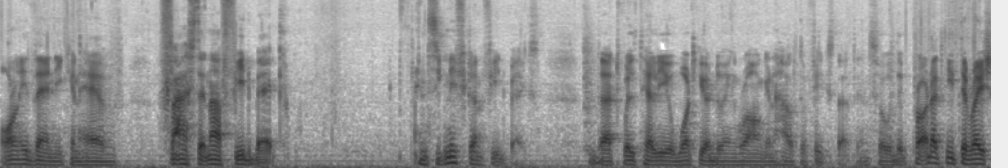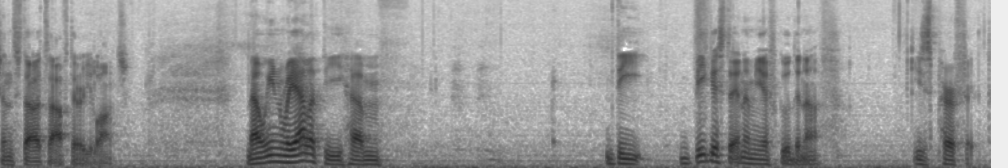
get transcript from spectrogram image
Only then you can have fast enough feedback and significant feedbacks that will tell you what you're doing wrong and how to fix that. And so the product iteration starts after you launch. Now, in reality, um, the biggest enemy of good enough is perfect.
